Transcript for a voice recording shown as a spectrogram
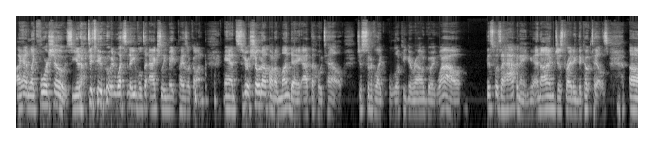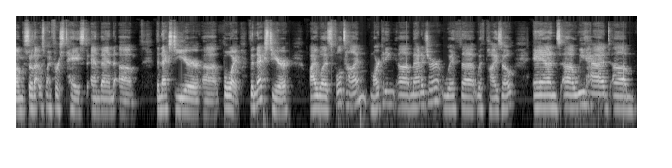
I had like four shows, you know, to do, and wasn't able to actually make PaizoCon, and showed up on a Monday at the hotel, just sort of like looking around, going, "Wow, this was a happening," and I'm just writing the coattails. Um, so that was my first taste, and then. Um, the next year, uh, boy, the next year I was full time marketing uh, manager with uh, with Paizo, and uh, we had um,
